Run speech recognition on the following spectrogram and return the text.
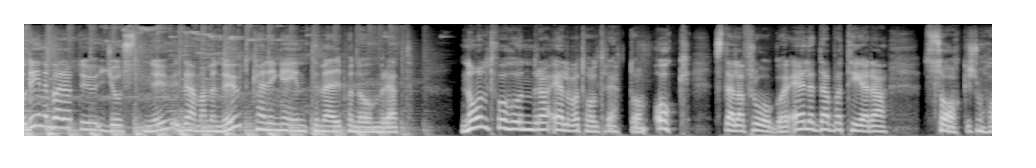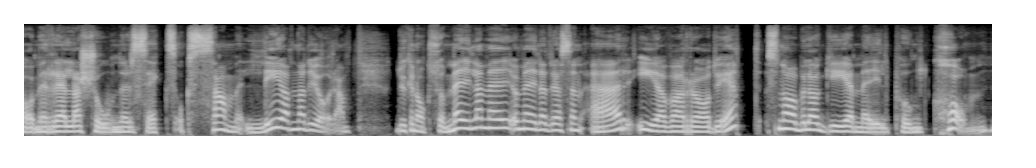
och det innebär att du just nu i denna minut kan ringa in till mig på numret 0200 11 12 13 och ställa frågor eller debattera saker som har med relationer, sex och samlevnad att göra. Du kan också mejla mig och mejladressen är evaradio1 gmail.com.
